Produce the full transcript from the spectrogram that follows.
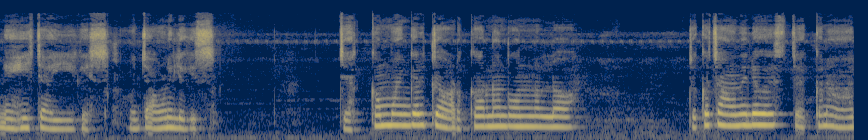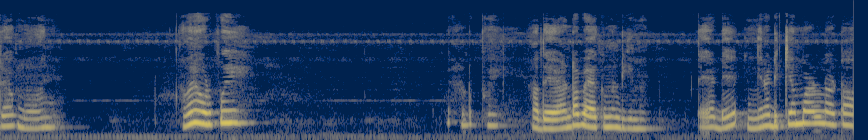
നെഹി ചായി ഗൈസ് അവൻ ചാവണില്ല ഗൈസ് ചെക്കൻ ഭയങ്കര ചാടക്കാരനാന്ന് തോന്നുന്നല്ലോ. ചെക്കൻ ചാവുന്നില്ല ചെക്കൻ ആരാ മോൻ? അവൻ എവിടെ പോയി? എവിടെ പോയി? അതേണ്ട ബാക്കിൽ നിന്ന് അടിക്കുന്നു ഡേ ഇങ്ങനെ അടിക്കാൻ പാടില്ല കേട്ടാ.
